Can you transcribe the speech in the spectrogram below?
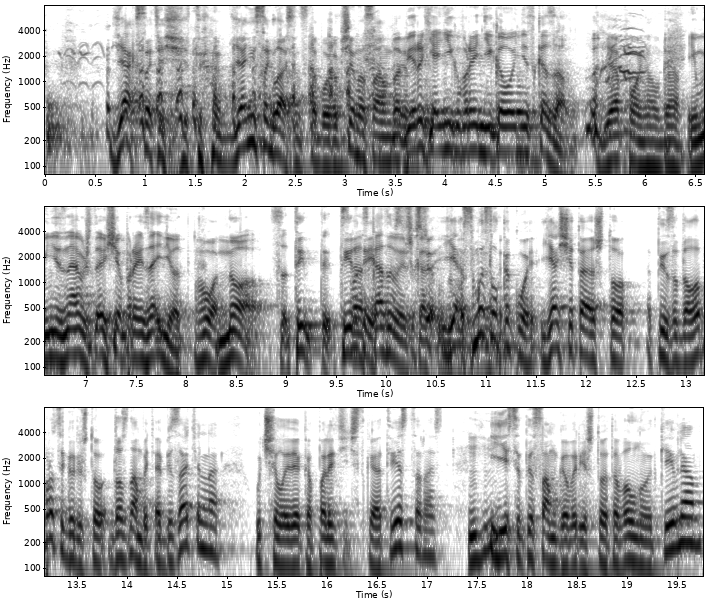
Я, кстати, я не согласен с тобой вообще на самом деле. Во-первых, я никого, никого не сказал. Я понял, да. И мы не знаем, что еще произойдет. Вот. Но ты, ты, ты Смотри, рассказываешь, все, как... Я, смысл какой? Я считаю, что ты задал вопрос и говоришь, что должна быть обязательно у человека политическая ответственность. Угу. И если ты сам говоришь, что это волнует киевлян,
